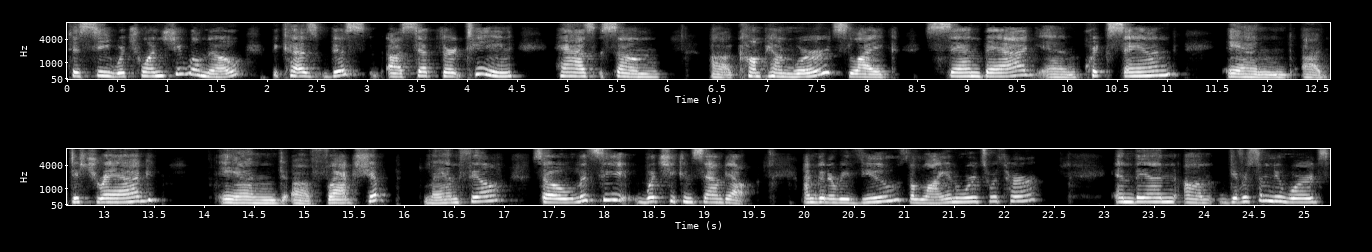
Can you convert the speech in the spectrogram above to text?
to see which one she will know because this uh, set 13 has some uh, compound words like sandbag and quicksand and uh, dish rag and uh, flagship, landfill. So let's see what she can sound out. I'm going to review the lion words with her and then um, give her some new words.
